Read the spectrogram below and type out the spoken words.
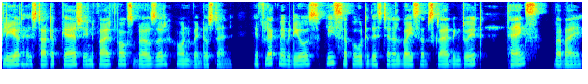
clear startup cache in Firefox browser on Windows 10. If you like my videos, please support this channel by subscribing to it. Thanks. Bye bye.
